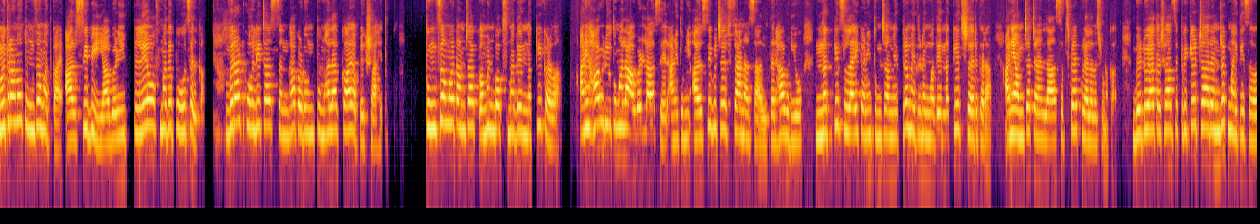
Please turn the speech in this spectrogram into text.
मित्रांनो तुमचं मत काय? आरसीबी यावेळी प्ले ऑफमध्ये पोहोचेल का? विराट कोहलीच्या संघाकडून तुम्हाला काय अपेक्षा आहेत? तुमचं मत आमच्या कमेंट बॉक्समध्ये नक्की कळवा. आणि हा व्हिडिओ तुम्हाला आवडला असेल आणि तुम्ही आरसीबीचे फॅन असाल तर हा व्हिडिओ नक्कीच लाईक आणि तुमच्या मित्रमैत्रिणींमध्ये नक्कीच शेअर करा. आणि आमच्या चॅनलला सबस्क्राईब करायला विसरू नका. भेटूया तशाच क्रिकेटच्या रंजक माहितीसह.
